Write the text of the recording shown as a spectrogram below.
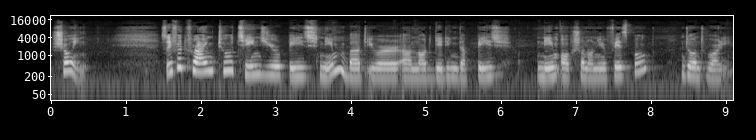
showing so if you're trying to change your page name but you're uh, not getting the page name option on your facebook don't worry.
